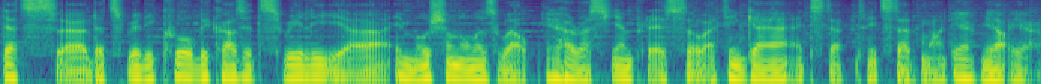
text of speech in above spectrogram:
That's uh, that's really cool because it's really uh, emotional as well. Yeah. Para Siempre. So I think uh, it's that it's that one. Yeah, yeah, yeah.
